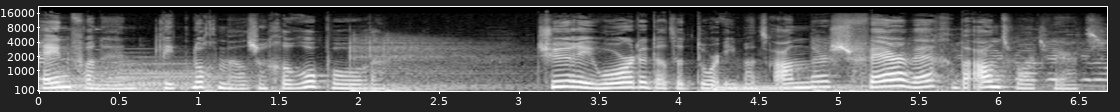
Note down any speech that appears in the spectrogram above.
Een van hen liet nogmaals een geroep horen. Jury hoorde dat het door iemand anders ver weg beantwoord werd.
